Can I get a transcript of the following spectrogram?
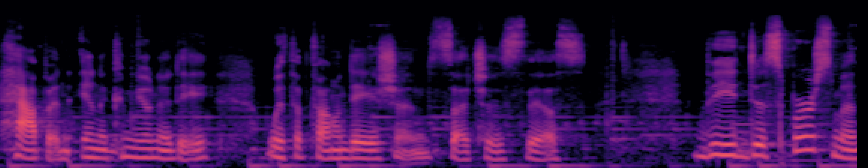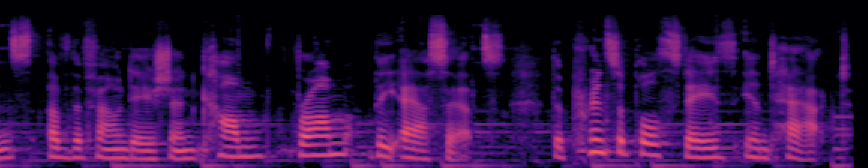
happen in a community with a foundation such as this. The disbursements of the foundation come from the assets. The principal stays intact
